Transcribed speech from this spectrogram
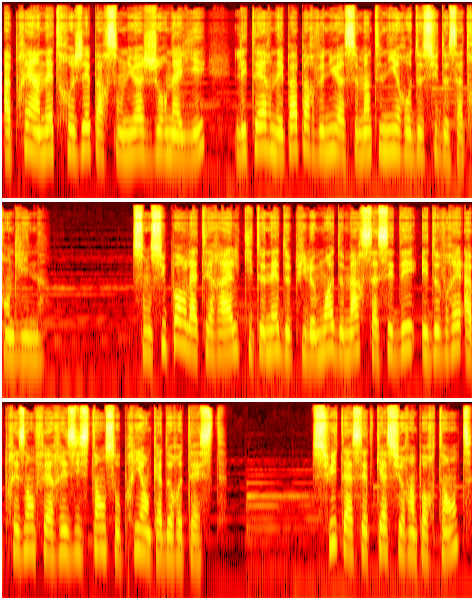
Après un net rejet par son nuage journalier, l'Ether n'est pas parvenu à se maintenir au-dessus de sa trendline. Son support latéral qui tenait depuis le mois de mars a cédé et devrait à présent faire résistance au prix en cas de retest. Suite à cette cassure importante,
